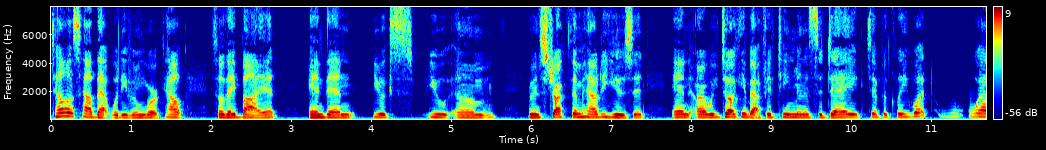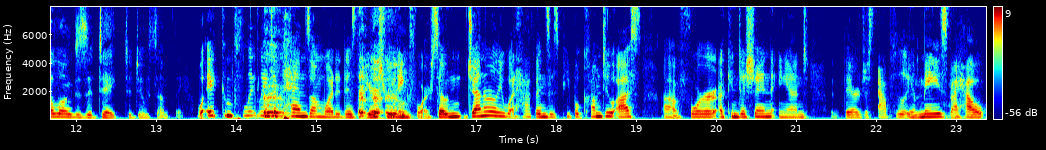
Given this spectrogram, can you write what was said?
tell us how that would even work. How so they buy it, and then you ex, you um you instruct them how to use it. And are we talking about fifteen minutes a day typically? What how long does it take to do something? Well, it completely depends on what it is that you're treating for. So, generally, what happens is people come to us uh, for a condition and they're just absolutely amazed by how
